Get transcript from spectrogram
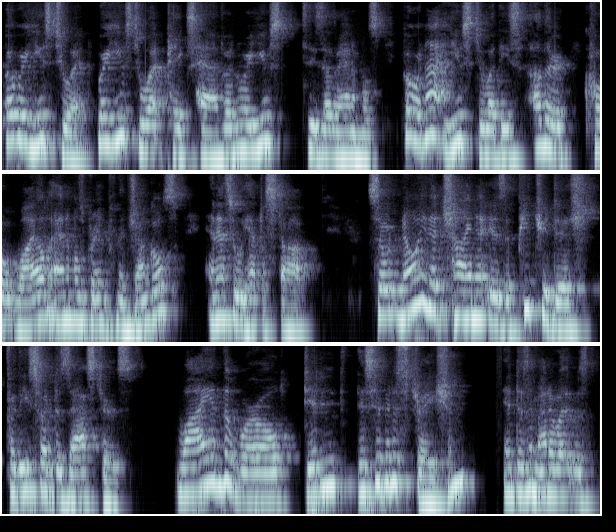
but we're used to it. We're used to what pigs have and we're used to these other animals, but we're not used to what these other, quote, wild animals bring from the jungles. And that's what we have to stop. So, knowing that China is a petri dish for these sort of disasters, why in the world didn't this administration, it doesn't matter whether it was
